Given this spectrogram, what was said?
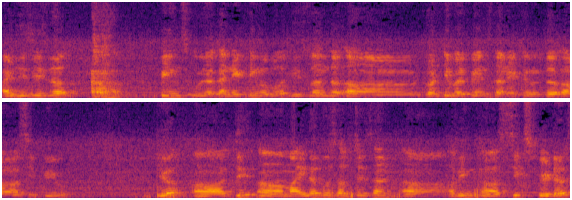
And this is the pins we are connecting over. This one the uh, 25 pins connecting with the uh, CPU. Here, uh, this uh, Mylapore substation uh, having uh, six feeders.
